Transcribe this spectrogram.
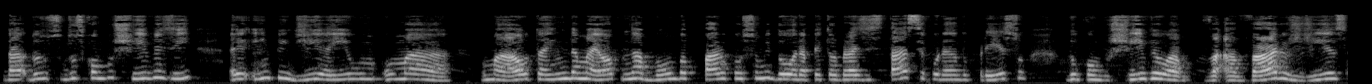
da, dos, dos, combustíveis e é, impedir aí um, uma, uma alta ainda maior na bomba para o consumidor. A Petrobras está segurando o preço do combustível há, há vários dias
